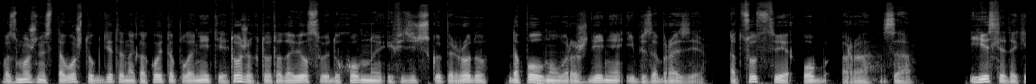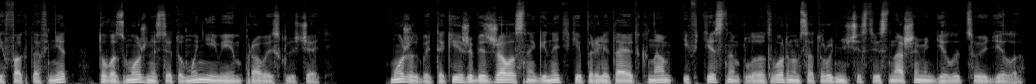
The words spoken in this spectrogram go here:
Возможность того, что где-то на какой-то планете тоже кто-то довел свою духовную и физическую природу до полного вырождения и безобразия. Отсутствие образа. И если таких фактов нет, то возможность эту мы не имеем права исключать. Может быть, такие же безжалостные генетики прилетают к нам и в тесном плодотворном сотрудничестве с нашими делают свое дело.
